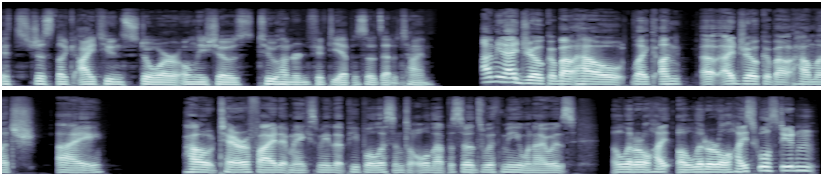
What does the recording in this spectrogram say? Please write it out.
It's just like iTunes Store only shows 250 episodes at a time. I mean, I joke about how like un- uh, I joke about how much I how terrified it makes me that people listen to old episodes with me when I was a literal high- a literal high school student.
